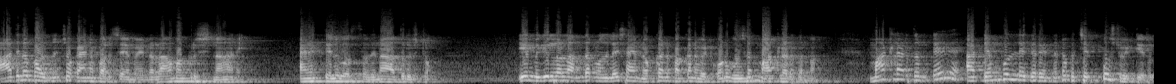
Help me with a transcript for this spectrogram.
ఆదిలాబాద్ నుంచి ఒక ఆయన పరిచయం అయిన రామకృష్ణ అని. ఆయనకు తెలుగు వస్తుంది నా అదృష్టం. ఈ మిగిలిన వాళ్ళందరిని వదిలేసి ఆయన ఒక్కని పక్కన పెట్టుకొని కూర్చొని మాట్లాడుతున్నా. మాట్లాడుతుంటే ఆ టెంపుల్ దగ్గర ఏంటంటే ఒక చెక్ పోస్ట్ పెట్టారు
